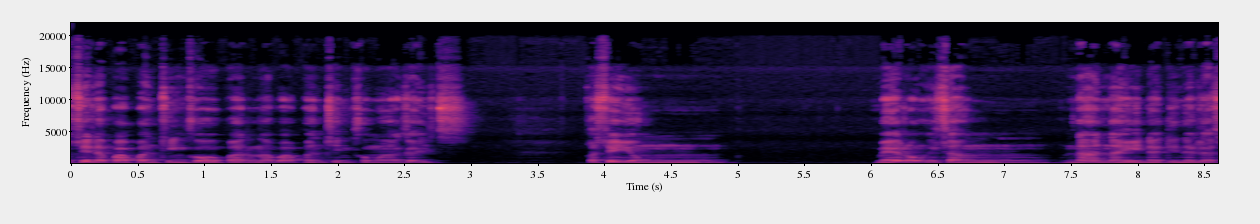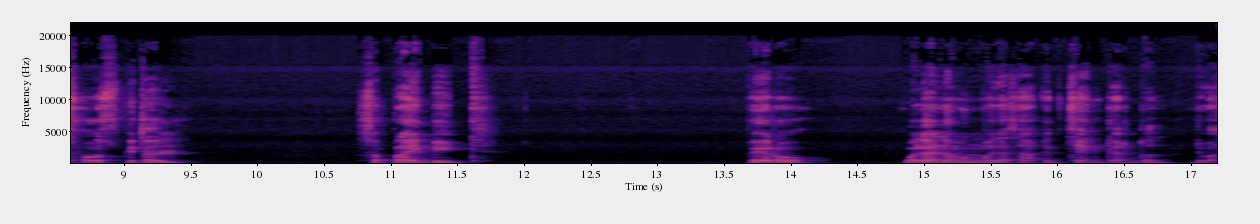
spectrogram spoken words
Kasi napapansin ko, para napapansin ko mga guys. Kasi yung merong isang nanay na dinala sa hospital sa private pero wala namang malasakit center doon, di ba?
